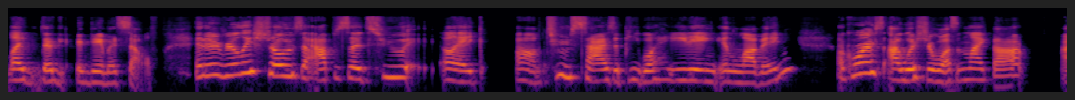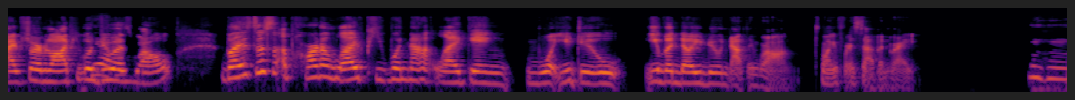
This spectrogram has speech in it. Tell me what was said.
like the game itself. And it really shows the opposite two like um two sides of people hating and loving. Of course, I wish it wasn't like that. I'm sure a lot of people do as well. But it's just a part of life, people not liking what you do, even though you're doing nothing wrong 24/7, right? hmm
